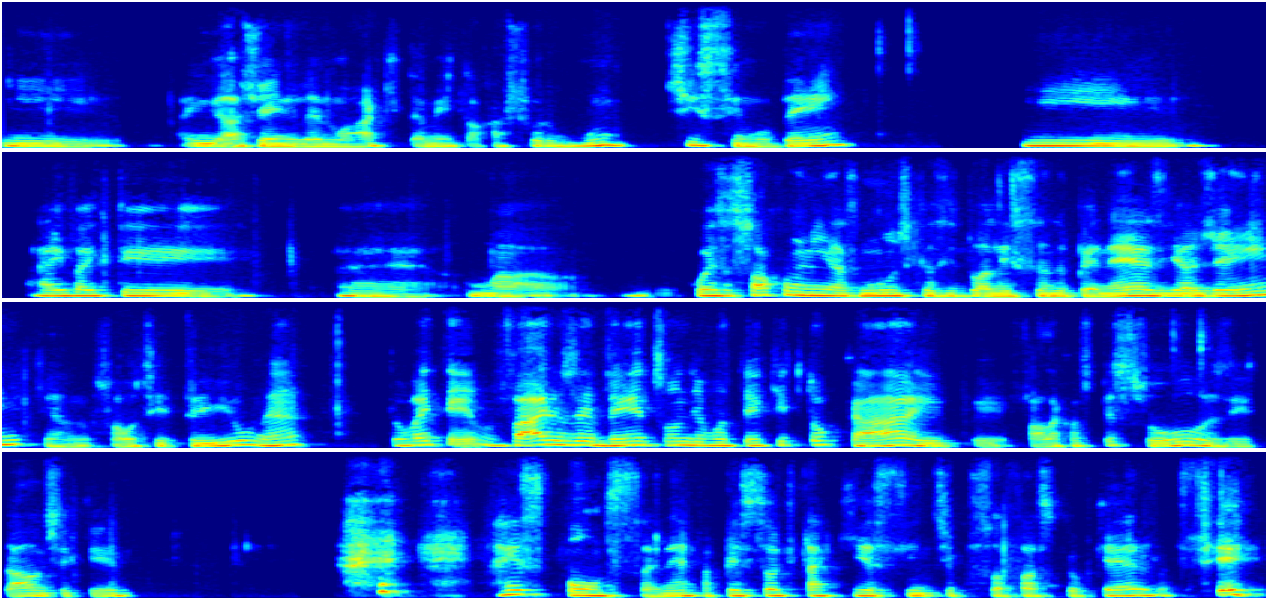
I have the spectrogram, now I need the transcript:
e a Jane Lenoir, que também toca choro muitíssimo bem, e aí vai ter é, uma coisa só com minhas músicas e do Alessandro Penese e a Jane, que é só o trio, né, então, vai ter vários eventos onde eu vou ter que tocar e, e falar com as pessoas e tal, não sei o quê. Responsa, né? Para a pessoa que está aqui assim, tipo, só faço o que eu quero, vai ser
